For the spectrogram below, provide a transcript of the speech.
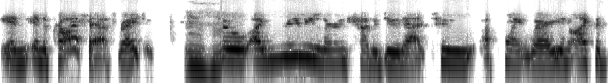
in in the process, right? hmm So I really learned how to do that to a point where you know I could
